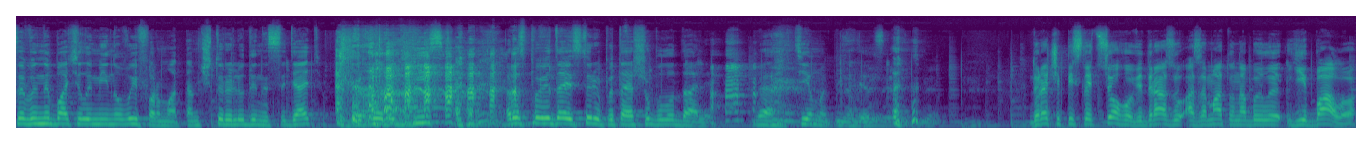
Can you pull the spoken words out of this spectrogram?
Це ви не бачили мій новий формат. Там чотири людини сидять, приходить гість, розповідає історію, питає, що було далі. Да, тема піздець. До речі, після цього відразу Азамату набили їбало,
